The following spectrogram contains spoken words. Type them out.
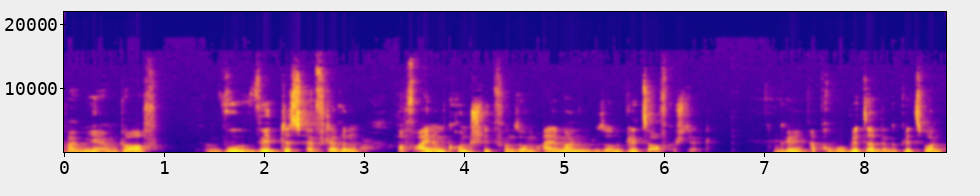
bei mir im Dorf, wo wird des Öfteren auf einem Grundstück von so einem Allmann so ein Blitzer aufgestellt. Okay, Mhm. apropos Blitzer, bin geblitzt worden.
